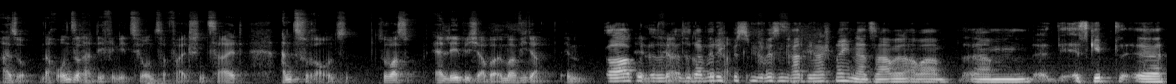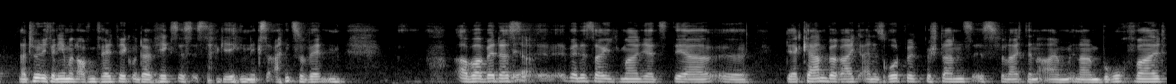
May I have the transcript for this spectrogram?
also nach unserer Definition zur falschen Zeit, anzuraunzen. Sowas erlebe ich aber immer wieder im. Ja, gut, also, also, da würde ich bis zum gewissen Grad widersprechen, Herr Zabel, aber ähm, es gibt äh, natürlich, wenn jemand auf dem Feldweg unterwegs ist, ist dagegen nichts einzuwenden. Aber wenn das, ja. Äh, wenn es, sage ich mal, jetzt der, äh, der Kernbereich eines Rotwildbestands ist, vielleicht in einem, in einem Bruchwald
